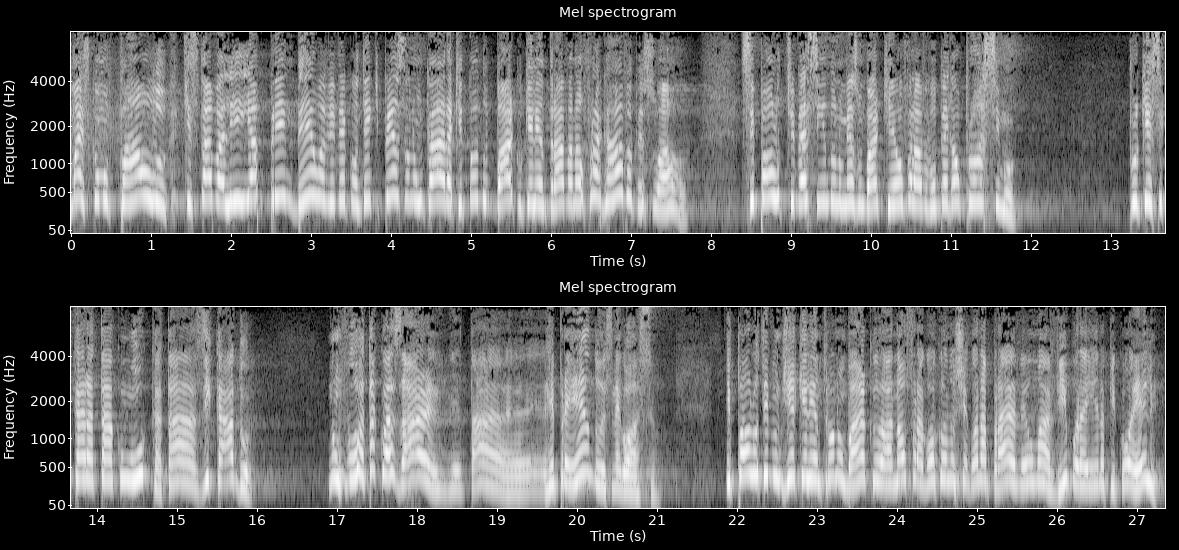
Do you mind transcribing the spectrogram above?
mais como Paulo, que estava ali e aprendeu a viver contente. Pensa num cara que todo barco que ele entrava naufragava, pessoal. Se Paulo tivesse indo no mesmo barco que eu, eu falava, vou pegar o próximo. Porque esse cara tá com uca, tá zicado. Não voa, está com azar, está é, repreendo esse negócio. E Paulo teve um dia que ele entrou num barco, naufragou quando chegou na praia, veio uma víbora e ainda picou ele.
